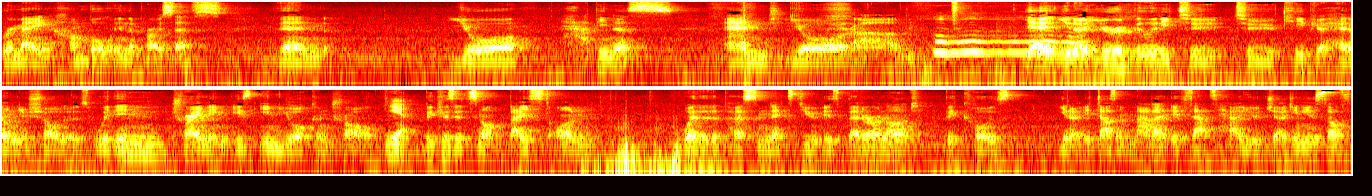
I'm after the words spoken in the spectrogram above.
remain humble in the process, then your happiness and your um, yeah, you know, your ability to to keep your head on your shoulders within training is in your control. Yeah. because it's not based on whether the person next to you is better or not. Because you know, it doesn't matter if that's how you're judging yourself.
